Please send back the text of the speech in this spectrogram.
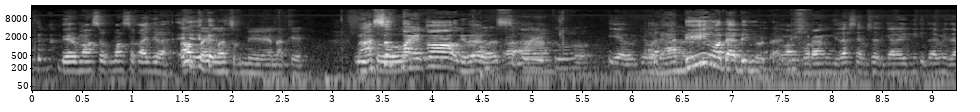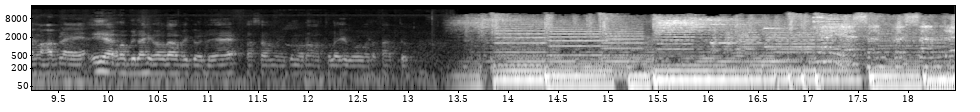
biar masuk masuk aja lah Apa yang masuk nih enaknya? Masuk Itu. Pak Eko gitu. Masuk ah. itu. ya udah dading, oh dading. emang kurang jelas episode kali ini kita minta maaf lah ya Iya, wabillahi wal taufiq wal hidayah. Wassalamualaikum warahmatullahi wabarakatuh. Sandra.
